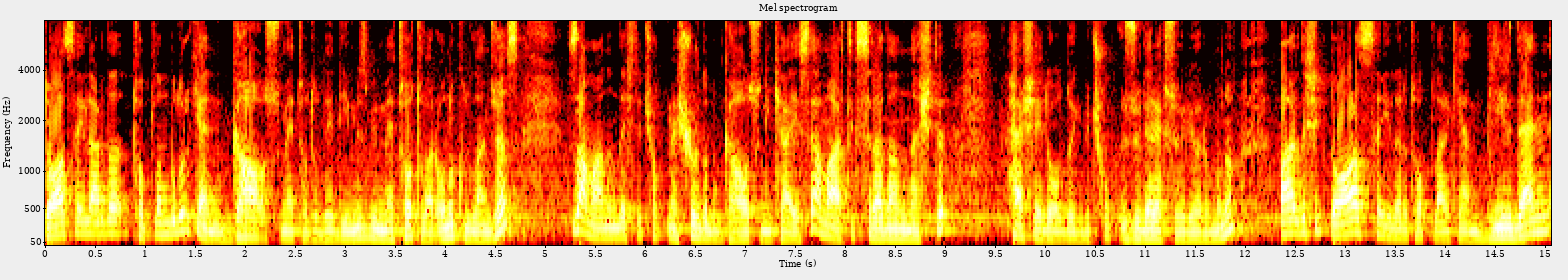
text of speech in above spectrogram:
Doğal sayılarda toplam bulurken Gauss metodu dediğimiz bir metot var. Onu kullanacağız. Zamanında işte çok meşhurdu bu Gauss'un hikayesi ama artık sıradanlaştı her şeyde olduğu gibi çok üzülerek söylüyorum bunu. Ardışık doğal sayıları toplarken birden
